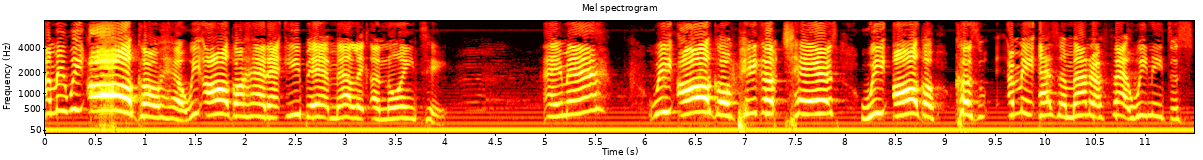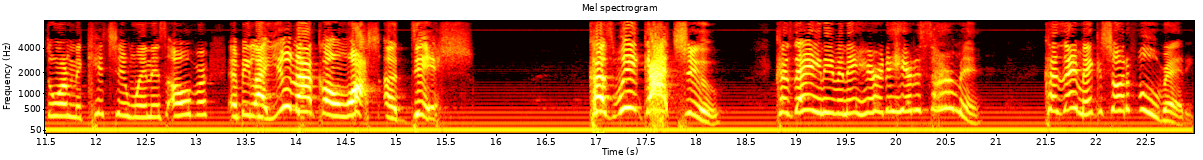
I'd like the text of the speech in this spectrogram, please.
I mean, we all gonna help. We all gonna have that Ebed Melech anointing. Amen. We all gonna pick up chairs. We all go, cause I mean, as a matter of fact, we need to storm the kitchen when it's over and be like, "You're not gonna wash a dish, cause we got you." Cause they ain't even in here to hear the sermon, cause they making sure the food ready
